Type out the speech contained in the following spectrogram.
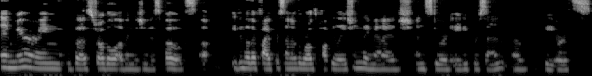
And mirroring the struggle of indigenous folks, uh, even though they're 5% of the world's population, they manage and steward 80% of the Earth's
